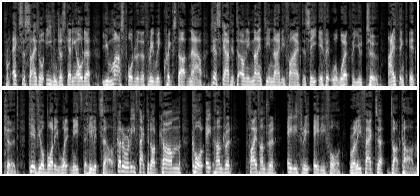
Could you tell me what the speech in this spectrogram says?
from exercise or even just getting older, you must order the three week quick start now. Discounted to only $19.95 to see if it will work for you too. I think it could. Give your body what it needs to heal itself. Go to relieffactor.com, call 800 500 8384. Relieffactor.com.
